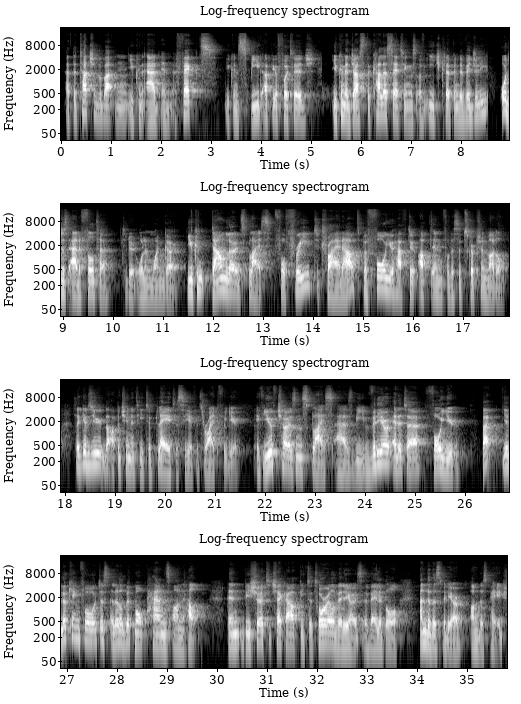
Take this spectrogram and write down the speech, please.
At the touch of a button, you can add in effects, you can speed up your footage, you can adjust the color settings of each clip individually, or just add a filter to do it all in one go. You can download Splice for free to try it out before you have to opt in for the subscription model. So it gives you the opportunity to play to see if it's right for you. If you've chosen Splice as the video editor for you, but you're looking for just a little bit more hands-on help, then be sure to check out the tutorial videos available under this video on this page.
